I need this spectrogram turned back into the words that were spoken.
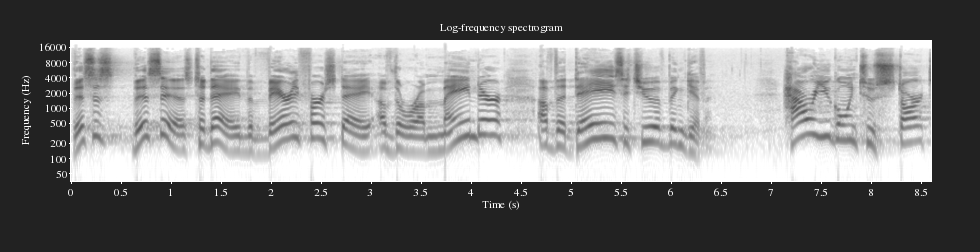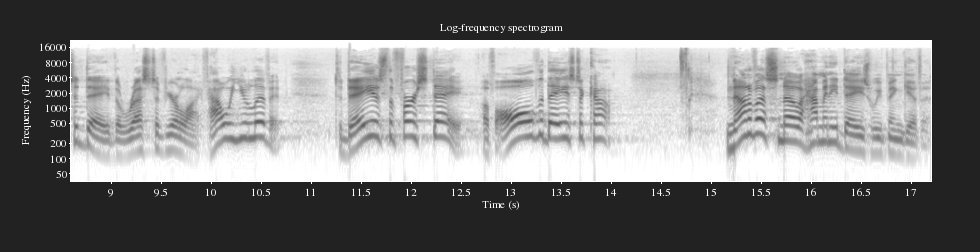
This is, this is today the very first day of the remainder of the days that you have been given. How are you going to start today the rest of your life? How will you live it? Today is the first day of all the days to come. None of us know how many days we've been given.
